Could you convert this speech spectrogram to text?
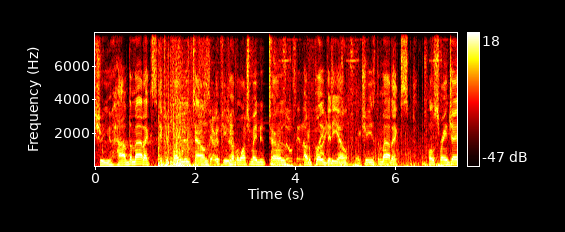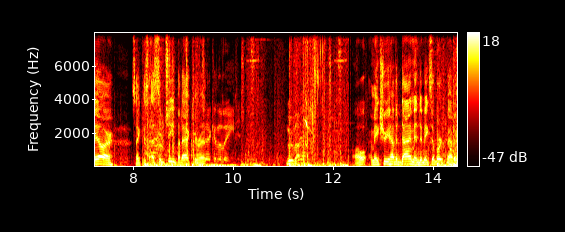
Make sure you have the Maddox if you're playing Nuketown. If you haven't watched my Nuketown how to play video, make sure you use the Maddox. Close range AR. It's like a SMG, but accurate. Taking the lead. Move up. Oh, and make sure you have a diamond. It makes it work better.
